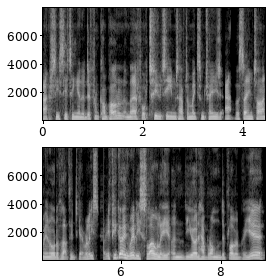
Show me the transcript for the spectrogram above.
actually sitting in a different component, and therefore two teams have to make some changes at the same time in order for that thing to get released. If you're going really slowly and you only have one deployment per year,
